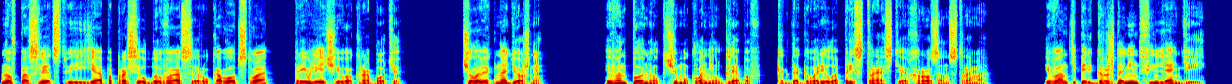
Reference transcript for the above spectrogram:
но впоследствии я попросил бы вас и руководство привлечь его к работе. Человек надежный. Иван понял, к чему клонил Глебов, когда говорил о пристрастиях Розенстрема. Иван теперь гражданин Финляндии.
